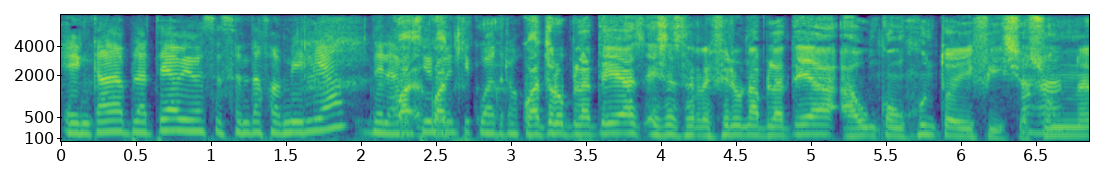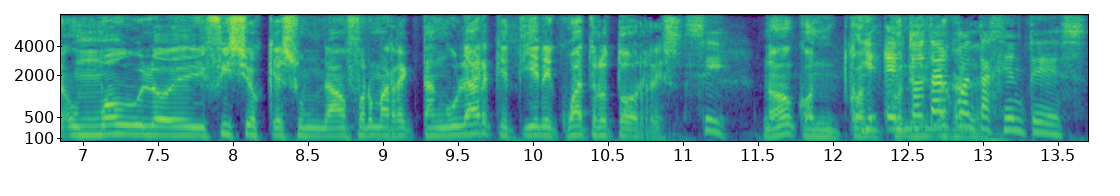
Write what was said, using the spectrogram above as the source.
En cada platea vive 60 familias de la Cua- 2124. Cuatro, plateas, ella se refiere a una platea a un conjunto de edificios, un, un módulo de edificios que es una forma rectangular que tiene cuatro torres, Sí. ¿no? Con, con- ¿Y en con total cuánta gente es?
